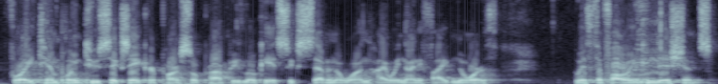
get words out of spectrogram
for a 10.26 acre parcel property located 6701 Highway 95 North with the following conditions.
